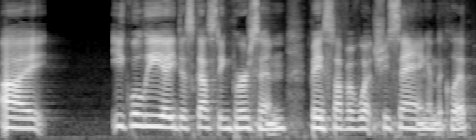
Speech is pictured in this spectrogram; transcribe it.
uh, equally a disgusting person based off of what she's saying in the clip.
